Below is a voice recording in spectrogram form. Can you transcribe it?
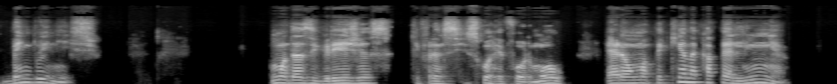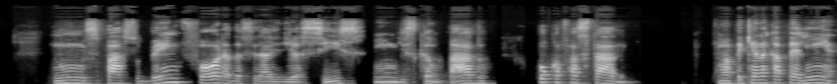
bem do início. Uma das igrejas que Francisco reformou era uma pequena capelinha num espaço bem fora da cidade de Assis, em um descampado, pouco afastado. Uma pequena capelinha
